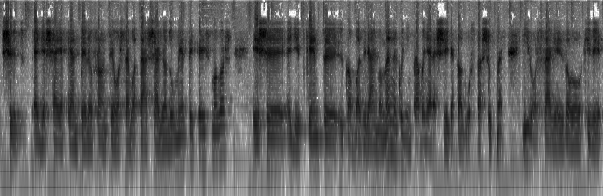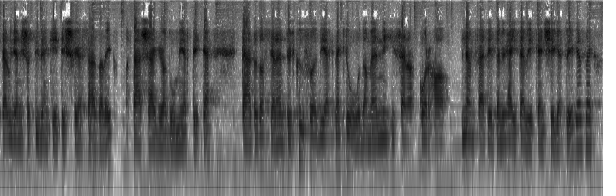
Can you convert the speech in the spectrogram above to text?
sőt, egyes helyeken, például Franciaországban a társasági adó mértéke is magas, és egyébként ők abba az irányba mennek, hogy inkább a nyerességet adóztassuk meg. Írország egy alól kivétel, ugyanis a 12,5 százalék a társasági adó mértéke, tehát az azt jelenti, hogy külföldieknek jó oda menni, hiszen akkor, ha nem feltétlenül helyi tevékenységet végeznek,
